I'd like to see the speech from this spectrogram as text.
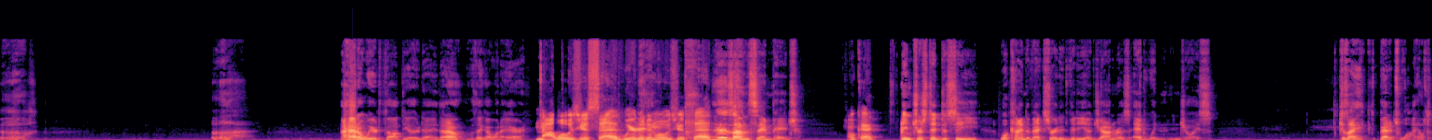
Ugh. Ugh. I had a weird thought the other day that I don't think I want to air. Not what was just said? Weirder than what was just said? It is on the same page. Okay. Interested to see what kind of X rated video genres Edwin enjoys. Because I bet it's wild.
